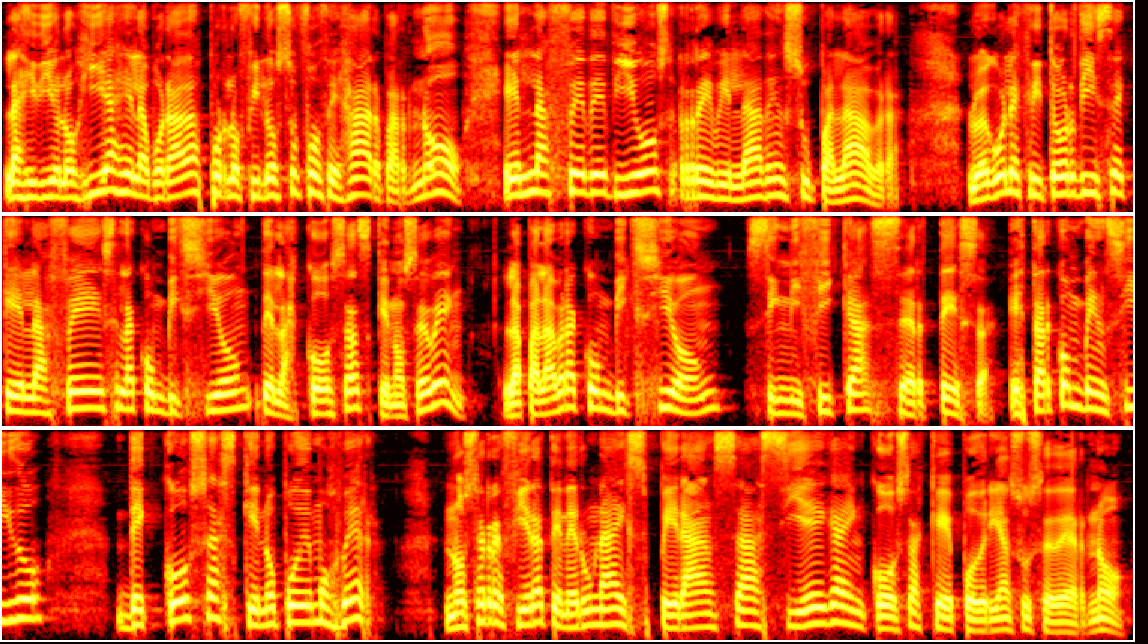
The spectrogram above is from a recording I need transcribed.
las ideologías elaboradas por los filósofos de Harvard, no, es la fe de Dios revelada en su palabra. Luego el escritor dice que la fe es la convicción de las cosas que no se ven. La palabra convicción significa certeza, estar convencido de cosas que no podemos ver. No se refiere a tener una esperanza ciega en cosas que podrían suceder, no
